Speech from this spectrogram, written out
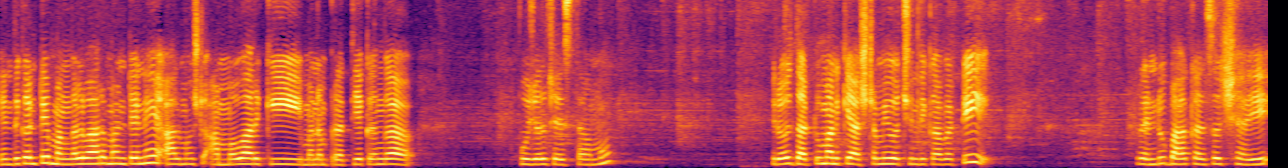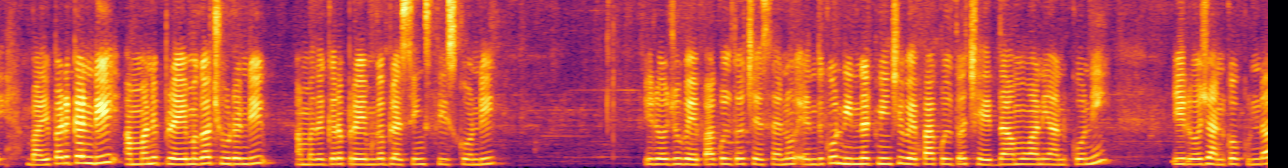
ఎందుకంటే మంగళవారం అంటేనే ఆల్మోస్ట్ అమ్మవారికి మనం ప్రత్యేకంగా పూజలు చేస్తాము. ఈరోజు దట్టు మనకి అష్టమి వచ్చింది కాబట్టి రెండు బాగా కలిసి వచ్చాయి. భయపడకండి. అమ్మని ప్రేమగా చూడండి. అమ్మ దగ్గర ప్రేమగా బ్లెస్సింగ్స్ తీసుకోండి. ఈరోజు వేపాకులతో చేశాను. ఎందుకో నిన్నటి నుంచి వేపాకులతో చేద్దాము అని అనుకొని ఈరోజు అనుకోకుండా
